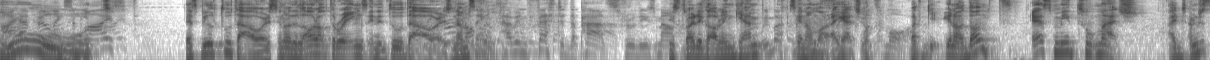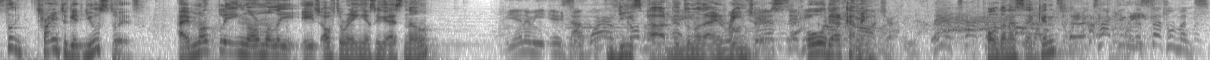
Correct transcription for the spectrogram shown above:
I have building dude. Let's build two towers, you know, the Lord of the Rings and the two towers, you know what I'm saying? Goblins have infested the paths through these mountains. Destroy the goblin camp? Say no more, I got you. But, you know, don't ask me too much. I, I'm just still trying to get used to it. I'm not playing normally Age of the Ring, as you guys know. The enemy is out there. These are the Dunedain Rangers. Oh, they're coming. Hold on a second. attacking the settlements.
